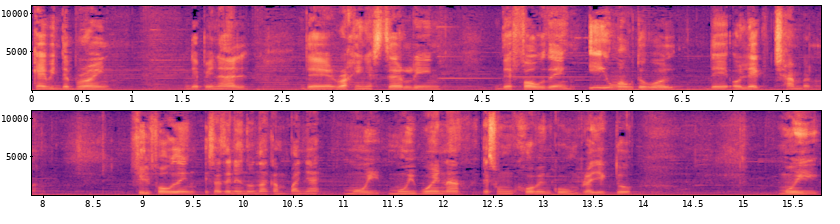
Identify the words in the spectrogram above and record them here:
Kevin De Bruyne, de penal, de Raheem Sterling, de Foden y un autogol de Oleg Chamberlain. Phil Foden está teniendo una campaña muy muy buena, es un joven con un proyecto muy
